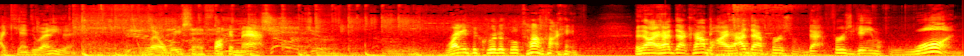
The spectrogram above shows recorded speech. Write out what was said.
I can't do anything. It's like a waste of a fucking match. Right at the critical time. And I had that combo. I had that first that first game won.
